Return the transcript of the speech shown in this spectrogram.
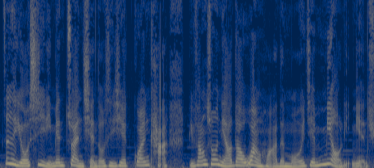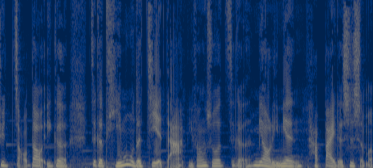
这个游戏里面赚钱都是一些关卡，比方说你要到万华的某一间庙里面去找到一个这个题目的解答，比方说这个庙里面他拜的是什么。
